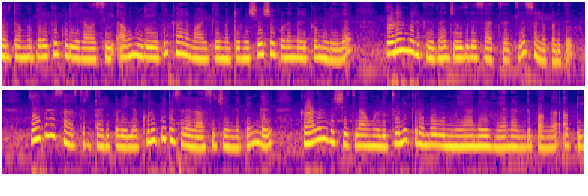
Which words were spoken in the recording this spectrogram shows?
ஒருத்தவங்க பிறக்கக்கூடிய ராசி அவங்களுடைய எதிர்கால வாழ்க்கை மற்றும் விசேஷ குணங்களுக்கும் இடையில் தொடர்பு இருக்கிறதா ஜோதிட சாஸ்திரத்தில் சொல்லப்படுது. ஜோதிட சாஸ்திரத்து அடிப்படையில் குறிப்பிட்ட சில ராசி சேர்ந்த பெண்கள் காதல் விஷயத்தில் அவங்களுடைய துணைக்கு ரொம்ப உண்மையாக நேர்மையாக நடந்துப்பாங்க. அப்படி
